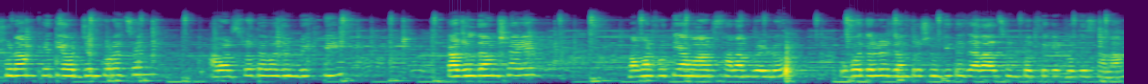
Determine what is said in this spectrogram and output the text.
সুনাম, খ্যাতি অর্জন করেছেন, আমার শ্রোতাভাজন ব্যক্তি কাজল দেওয়ান সাহেব, মামার প্রতি আমার সালাম রইল। উভয় দলের যন্ত্রসঙ্গীতে যারা আছেন প্রত্যেকের প্রতি সালাম।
